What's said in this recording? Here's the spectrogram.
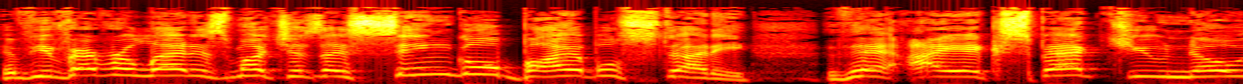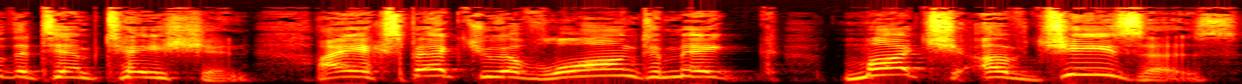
if you've ever led as much as a single Bible study, that I expect you know the temptation. I expect you have longed to make much of Jesus,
